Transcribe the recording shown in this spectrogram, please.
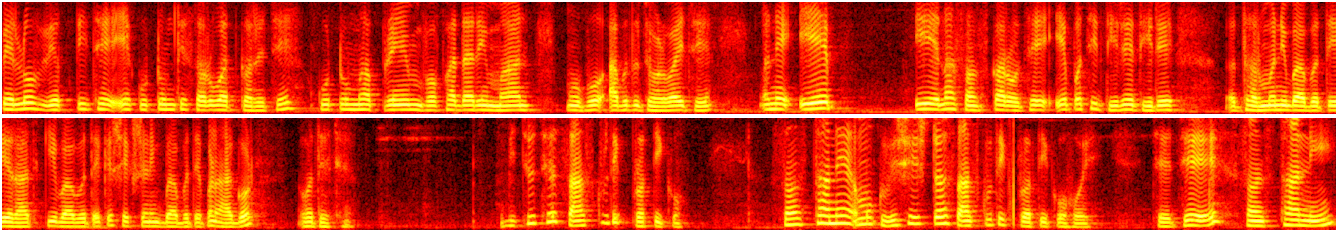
પહેલો વ્યક્તિ છે એ કુટુંબથી શરૂઆત કરે છે. કુટુંબમાં પ્રેમ, વફાદારી, માન, મોભો આ બધું જળવાય છે. અને એ એ એના સંસ્કારો છે. એ પછી ધીરે ધીરે ધર્મની બાબતે, રાજકીય બાબતે કે શૈક્ષણિક બાબતે પણ આગળ વધે છે. બીજું છે સાંસ્કૃતિક પ્રતીકો. સંસ્થાને અમુક વિશિષ્ટ સાંસ્કૃતિક પ્રતીકો હોય. છે જે સંસ્થાની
